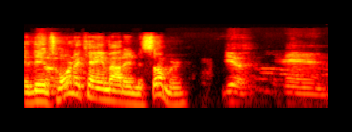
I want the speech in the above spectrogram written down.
And then So- Torna came out in the summer. yeah and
